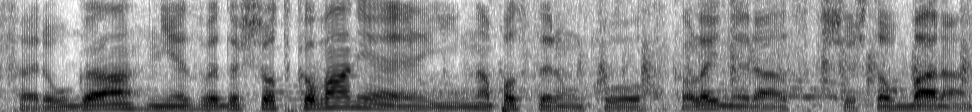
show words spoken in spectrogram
Feruga, niezłe dośrodkowanie i na posterunku kolejny raz Krzysztof Baran.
